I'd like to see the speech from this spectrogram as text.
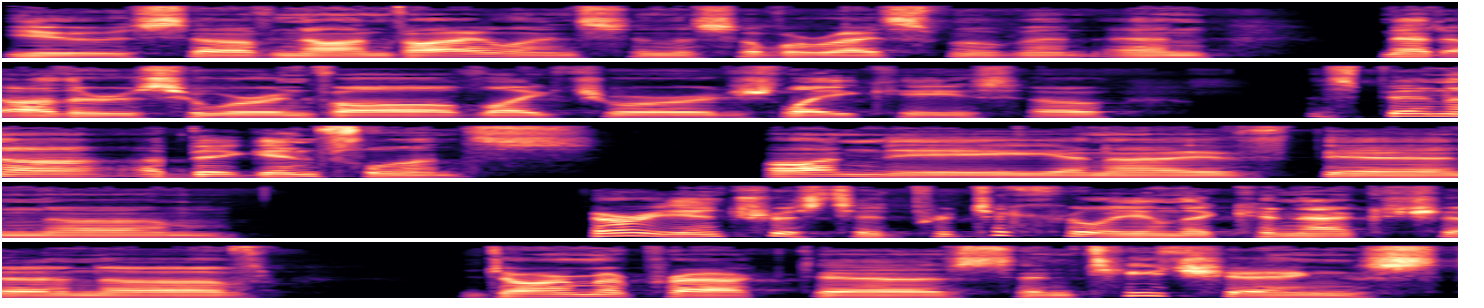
use of nonviolence in the civil rights movement, and met others who were involved, like George Lakey. So it's been a, a big influence on me, and I've been um, very interested, particularly in the connection of Dharma practice and teachings,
